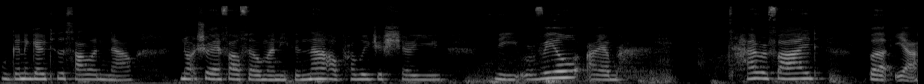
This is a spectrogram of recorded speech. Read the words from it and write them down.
we're gonna go to the salon now. Not sure if I'll film anything there. I'll probably just show you the reveal. I am terrified, but yeah,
